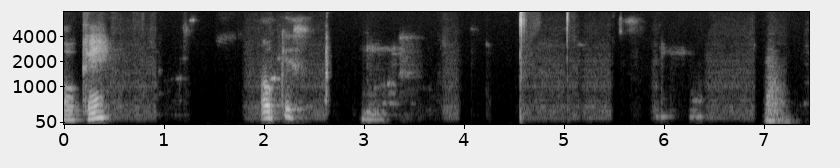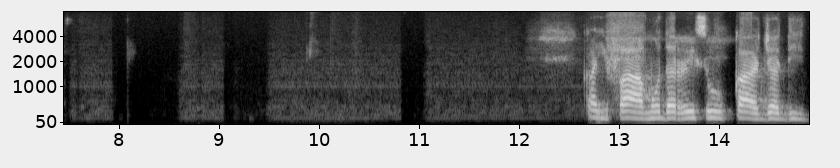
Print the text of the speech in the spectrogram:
Okay. Okay. Kaifa mudarrisuka jadid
